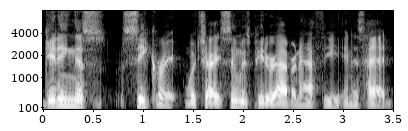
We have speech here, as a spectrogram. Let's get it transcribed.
getting this secret, which I assume is Peter Abernathy in his head.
